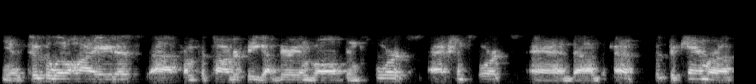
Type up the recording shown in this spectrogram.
you know, took a little hiatus uh, from photography, got very involved in sports, action sports, and um, kind of put the camera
